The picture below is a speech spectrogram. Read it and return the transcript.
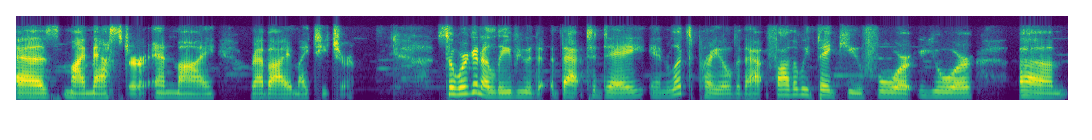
as my master and my rabbi, my teacher. So we're going to leave you th- that today, and let's pray over that. Father, we thank you for your um,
